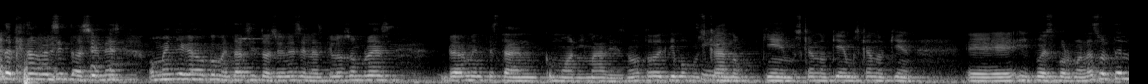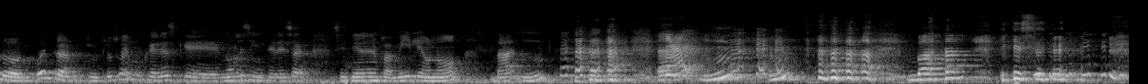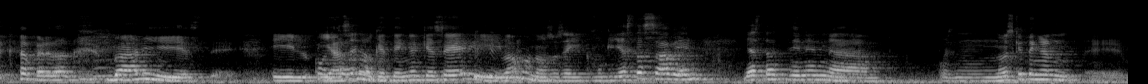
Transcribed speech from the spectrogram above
ha tocado ver situaciones o me han llegado a comentar situaciones en las que los hombres realmente están como animales, ¿no? Todo el tiempo Sí. buscando quién, buscando quién, buscando quién. Eh, y pues por mala suerte lo encuentran. Incluso hay mujeres que no les interesa si tienen familia o no. Van. Ah, mm, mm. van y se- perdón. Van y este. Y, y hacen todo. lo que tengan que hacer y vámonos. O sea, y como que ya hasta saben, ya hasta tienen. ah, pues no es que tengan.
